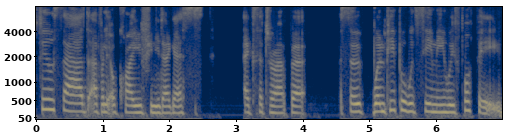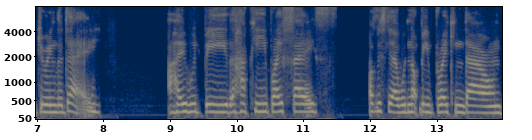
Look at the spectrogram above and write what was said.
feel sad, have a little cry if you need, I guess, etc. But so when people would see me with Poppy during the day, I would be the happy, brave face. Obviously, I would not be breaking down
